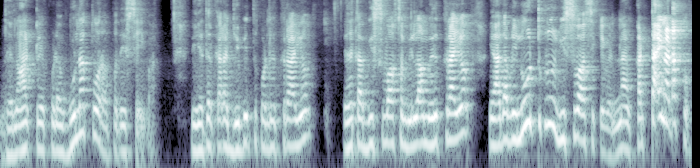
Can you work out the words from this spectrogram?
இந்த நாட்களே கூட உனக்கும் ஒரு அப்பதை செய்வார். நீ எதற்காக ஜெபித்து கொண்டிருக்கிறாயோ எதற்காக விசுவாசம் இல்லாமல் இருக்கிறாயோ நீ அதை அப்படி நூற்றுக்கு நூறு விசுவாசிக்க வேண்டும். கட்டாயம் நடக்கும்.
